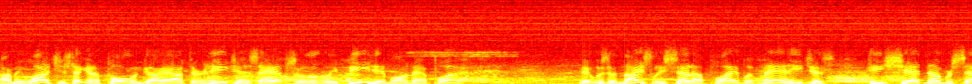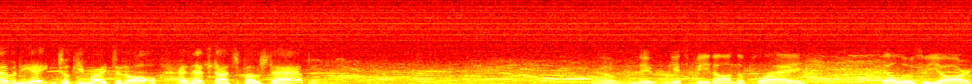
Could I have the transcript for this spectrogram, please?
I mean, watch this. They got a Poland guy out there, and he just absolutely beat him on that play. It was a nicely set up play, but man, he just, he shed number 78 and took him right to the hole, and that's not supposed to happen. Now, Newton gets beat on the play. They'll lose a yard,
